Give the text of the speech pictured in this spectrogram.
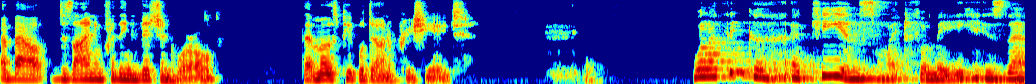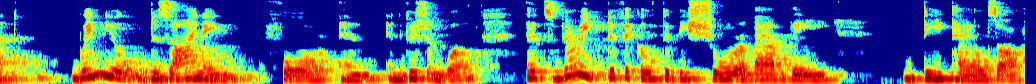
about designing for the envisioned world that most people don't appreciate. Well, I think a, a key insight for me is that when you're designing for an envisioned world, it's very difficult to be sure about the details of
